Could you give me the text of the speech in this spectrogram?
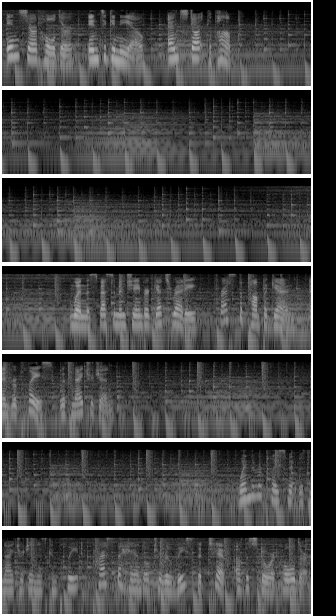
Insert holder into gonio and start the pump. When the specimen chamber gets ready, press the pump again and replace with nitrogen. When the replacement with nitrogen is complete, press the handle to release the tip of the stored holder.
